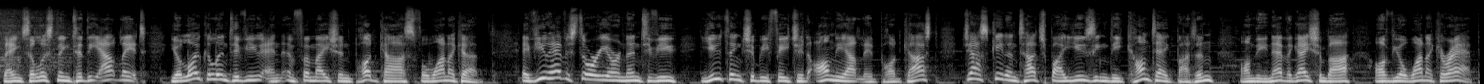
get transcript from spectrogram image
Thanks for listening to The Outlet, your local interview and information podcast for Wanaka. If you have a story or an interview you think should be featured on the Outlet podcast, just get in touch by using the contact button on the navigation bar of your Wanaka app.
